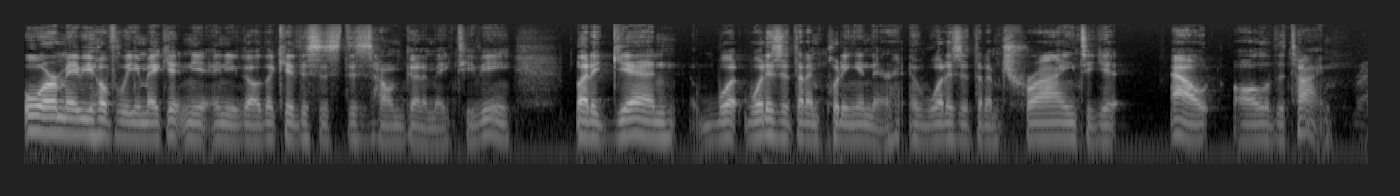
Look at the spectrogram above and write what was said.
Or maybe hopefully you make it and you, and you go okay this is this is how i'm going to make tv but again what what is it that i'm putting in there? And what is it that i'm trying to get out all of the time? Right.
